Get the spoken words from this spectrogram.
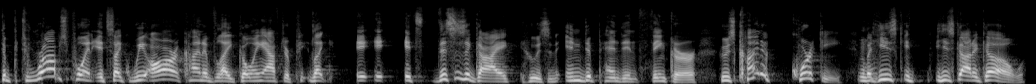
to, to Rob's point, it's like we are kind of like going after, pe- like, it, it, it's this is a guy who's an independent thinker who's kind of quirky, but he's he's got to go.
